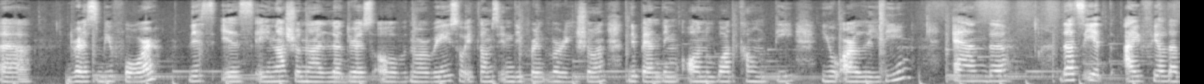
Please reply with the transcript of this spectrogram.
uh, dress before. This is a national dress of norway so it comes in different variation depending on what county you are living and uh, that's it i feel that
